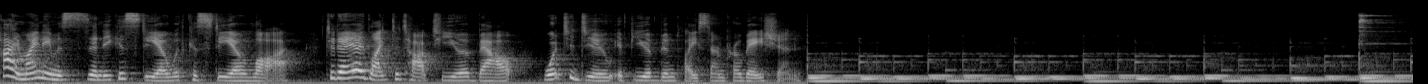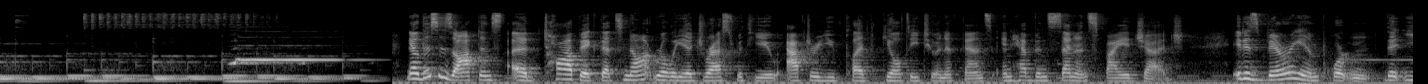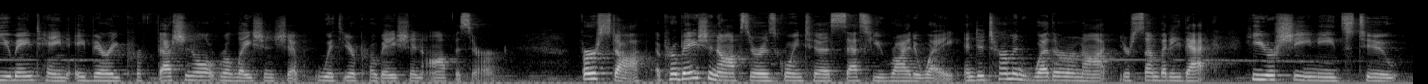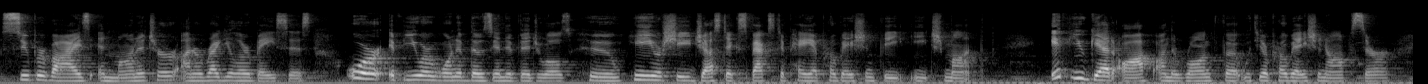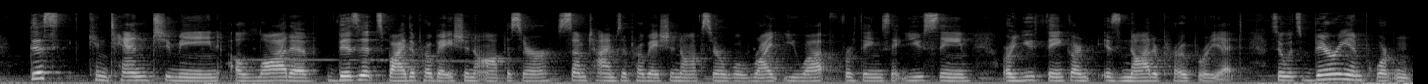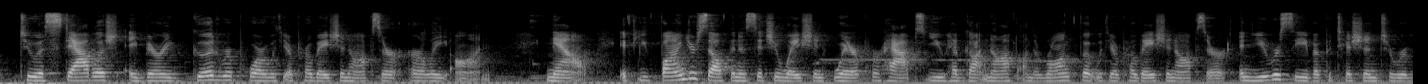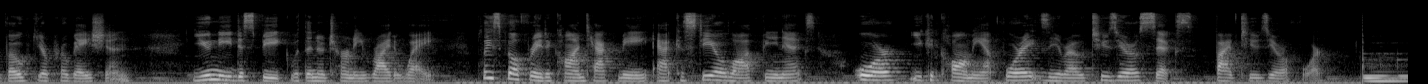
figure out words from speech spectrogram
Hi, my name is Cindy Castillo with Castillo Law. Today I'd like to talk to you about what to do if you have been placed on probation. Now, this is often a topic that's not really addressed with you after you've pled guilty to an offense and have been sentenced by a judge. It is very important that you maintain a very professional relationship with your probation officer. First off, a probation officer is going to assess you right away and determine whether or not you're somebody that he or she needs to supervise and monitor on a regular basis, or if you are one of those individuals who he or she just expects to pay a probation fee each month. If you get off on the wrong foot with your probation officer, this can tend to mean a lot of visits by the probation officer. Sometimes a probation officer will write you up for things that you seem or you think are, is not appropriate. So it's very important to establish a very good rapport with your probation officer early on. Now, if you find yourself in a situation where perhaps you have gotten off on the wrong foot with your probation officer and you receive a petition to revoke your probation, you need to speak with an attorney right away. Please feel free to contact me at Castillo Law Phoenix or you can call me at 480 206 5204.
